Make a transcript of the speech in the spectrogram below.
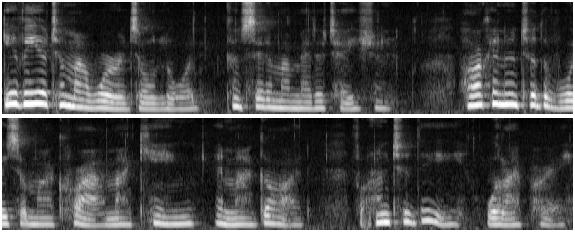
Give ear to my words, O Lord. Consider my meditation. Hearken unto the voice of my cry, my King and my God, for unto thee will I pray.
